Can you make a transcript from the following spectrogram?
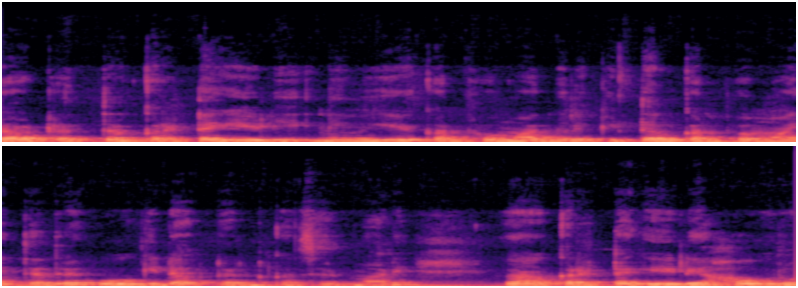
ಡಾಕ್ಟ್ರ್ ಹತ್ರ ಕರೆಕ್ಟಾಗಿ ಹೇಳಿ, ನಿಮಗೆ ಕನ್ಫರ್ಮ್ ಆದಮೇಲೆ ಕಿಟ್ಟಲ್ಲಿ ಕನ್ಫರ್ಮ್ ಆಯ್ತು ಅಂದರೆ ಹೋಗಿ ಡಾಕ್ಟರ್ನ ಕನ್ಸಲ್ಟ್ ಮಾಡಿ ಕರೆಕ್ಟಾಗಿ ಹೇಳಿ ಅವರು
